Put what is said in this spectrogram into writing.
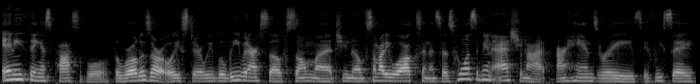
anything is possible. The world is our oyster. We believe in ourselves so much. You know, if somebody walks in and says, "Who wants to be an astronaut?" Our hands raised. If we say,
